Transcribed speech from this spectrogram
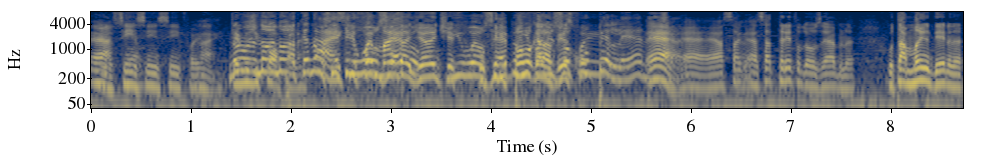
É, sim, sim, sim, foi. Ah, em não, não, Copa, não, né? até não Ah, sei é se ele o foi mais adiante. e o Eusébio Filipão aquela vez com foi o Pelé, né, É, cara? é, essa, essa treta do Eusébio, né? O tamanho dele, né?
